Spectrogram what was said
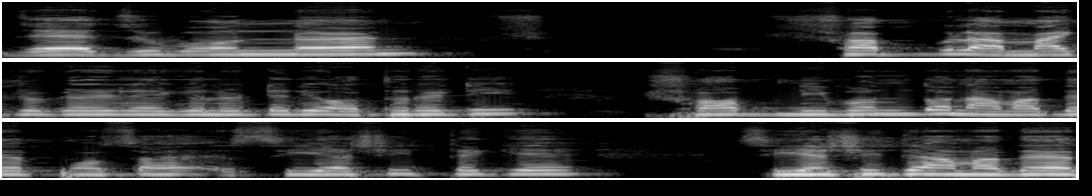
যে যুব উন্নয়ন, সবগুলা মাইক্রো রেগুলেটরি অথরিটি, সব নিবন্ধন আমাদের পঁচা, ছিয়াশি থেকে, ছিয়াশিতে আমাদের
